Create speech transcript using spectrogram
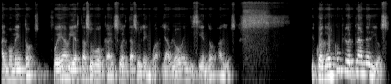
al momento fue abierta su boca y suelta su lengua y habló bendiciendo a Dios. Y cuando él cumplió el plan de Dios,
